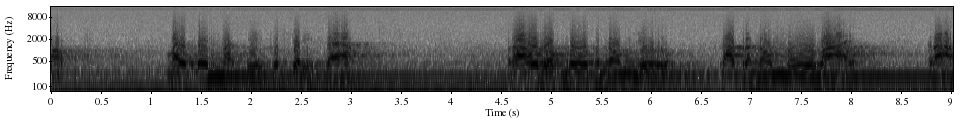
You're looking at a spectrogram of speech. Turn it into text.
อบ ไม่เป็นวจีทุจริตแล้ว เรายกมือพนมอยู่ เราประนมมือไหว้ กราบ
